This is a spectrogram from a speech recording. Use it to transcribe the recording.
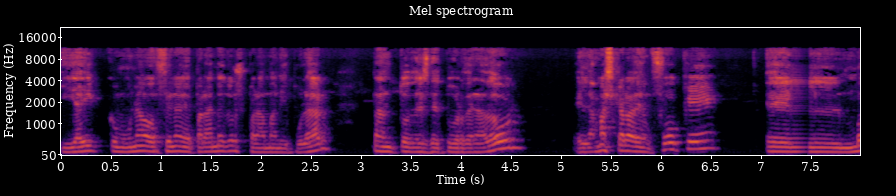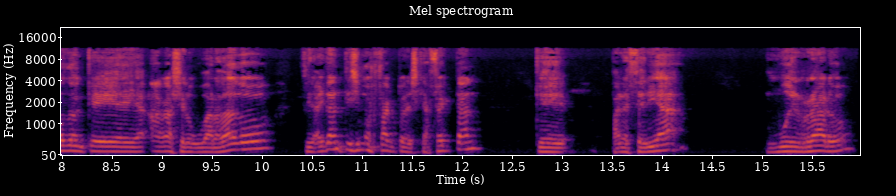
y hay como una docena de parámetros para manipular tanto desde tu ordenador en la máscara de enfoque, el modo en que hagas el guardado. hay tantísimos factores que afectan que parecería muy raro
